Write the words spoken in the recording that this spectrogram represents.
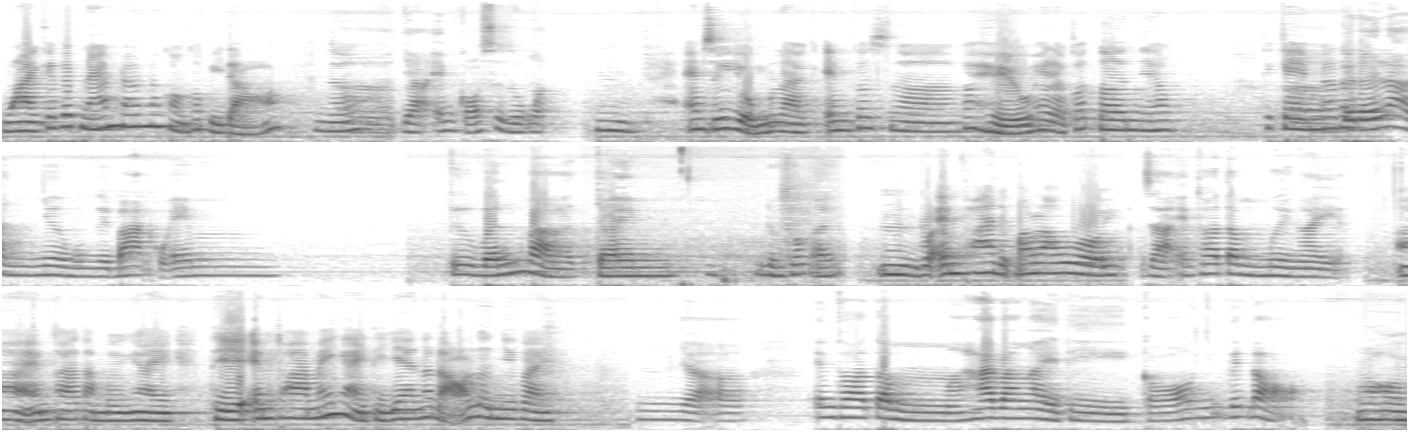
ngoài cái vết nám đó nó còn có bị đỏ nữa. à, Dạ em có sử dụng ạ Ừ. Em sử dụng là em có ờ, có hiệu hay là có tên gì không? Cái kem đó à, đó. Cái đấy là nhờ một người bạn của em tư vấn và cho em dùng thuốc ấy Ừ, rồi em thoa được bao lâu rồi? Dạ em thoa tầm 10 ngày ạ À em thoa tầm 10 ngày thì em thoa mấy ngày thì da nó đỏ lên như vậy. Ừ, Dạ em thoa tầm 2-3 ngày thì có những vết đỏ Rồi,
